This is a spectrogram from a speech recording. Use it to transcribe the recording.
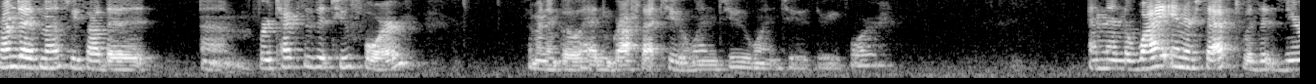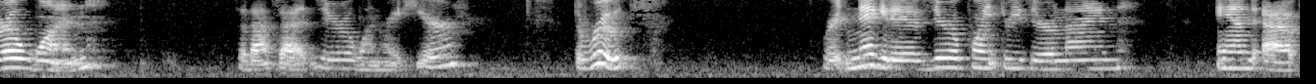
from Desmos, we saw the um, vertex is at 2, 4. So I'm going to go ahead and graph that too. 1, 2, 1, 2, 3, 4. And then the y-intercept was at 0, 1. So that's at 0, 1 right here. The roots were at negative 0 0.309 and at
